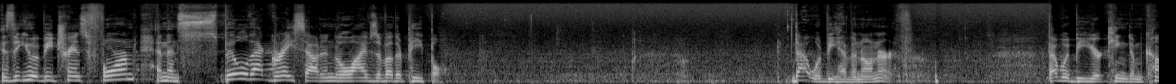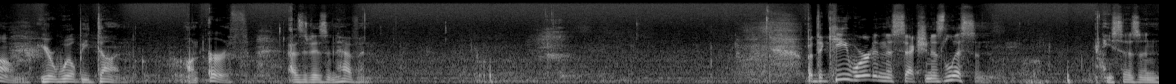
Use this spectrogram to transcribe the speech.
is that you would be transformed and then spill that grace out into the lives of other people. That would be heaven on earth. That would be your kingdom come, your will be done on earth as it is in heaven. But the key word in this section is listen. He says in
